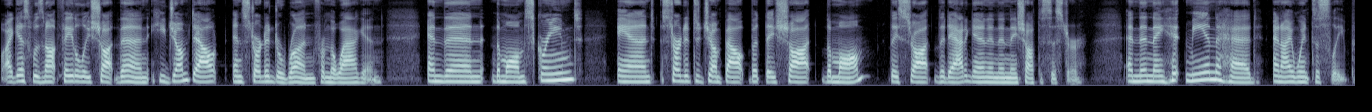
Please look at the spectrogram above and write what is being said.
I guess, was not fatally shot then. He jumped out and started to run from the wagon. And then the mom screamed and started to jump out, but they shot the mom, they shot the dad again, and then they shot the sister. And then they hit me in the head, and I went to sleep.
